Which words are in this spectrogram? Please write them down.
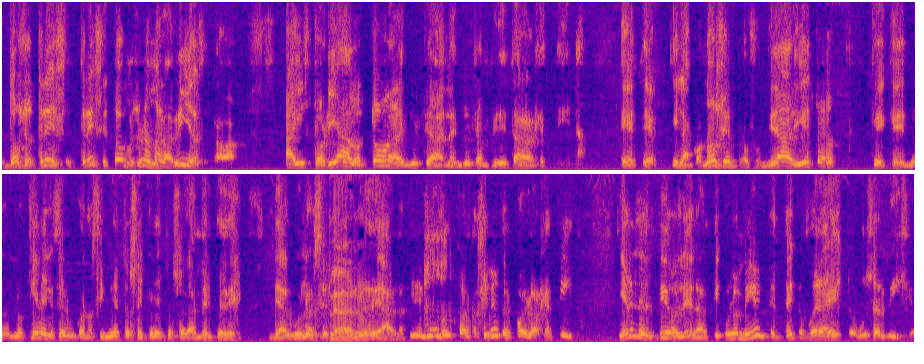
12 o 13, 13 tomos, es una maravilla ese trabajo. Ha historiado toda la industria, la industria militar argentina, este, y la conoce en profundidad, y esto que, que no, tiene que ser un conocimiento secreto solamente de, de algunos claro. de armas, tiene un conocimiento del pueblo argentino. Y en ese sentido, el, artículo mío intenté que fuera esto, un servicio.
